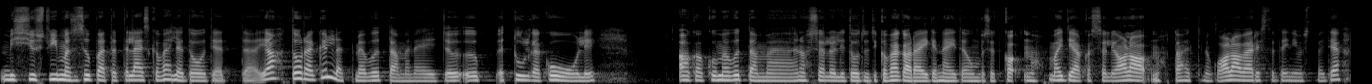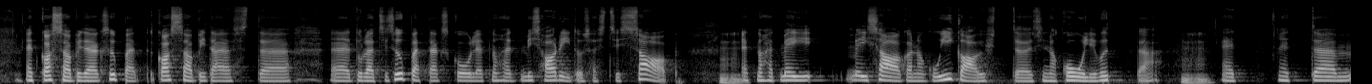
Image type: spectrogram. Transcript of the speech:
mis just viimases õpetajate lehes ka välja toodi, et äh, jah, tore küll, et me võtame neid, et tulge kooli. aga kui me võtame, noh, seal oli toodud ikka väga räige näide umbes, et ka noh, ma ei tea, kas see oli ala, noh, taheti nagu alavääristada inimest, ma ei tea, et kassapidajaks õpet-, kassapidajast äh, äh, tuled siis õpetajaks kooli, et noh, et mis haridusest siis saab mm. -hmm. et noh, et me ei, me ei saa ka nagu igaüht äh, sinna kooli võtta mm. -hmm. et et, ähm,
